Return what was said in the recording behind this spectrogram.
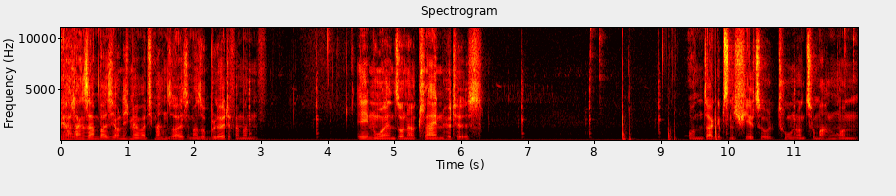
Ja, langsam weiß ich auch nicht mehr, was ich machen soll. Ist immer so blöd, wenn man eh nur in so einer kleinen Hütte ist. Und da gibt's nicht viel zu tun und zu machen. Und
